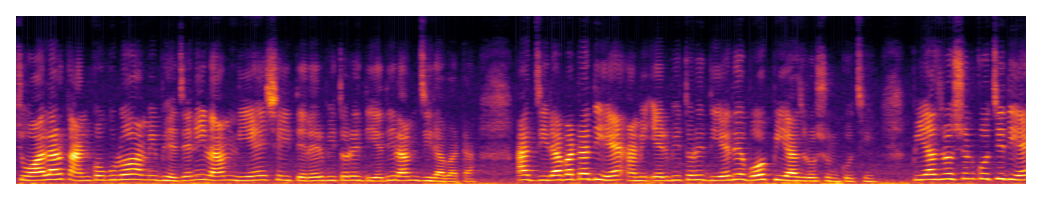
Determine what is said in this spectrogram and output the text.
চোয়াল আর কানকোগুলো আমি ভেজে নিলাম, নিয়ে সেই তেলের ভিতরে দিয়ে দিলাম জিরা বাটা। আর জিরা বাটা দিয়ে আমি এর ভিতরে দিয়ে দেব পেঁয়াজ রসুন কুচি। পেঁয়াজ রসুন কুচি দিয়ে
